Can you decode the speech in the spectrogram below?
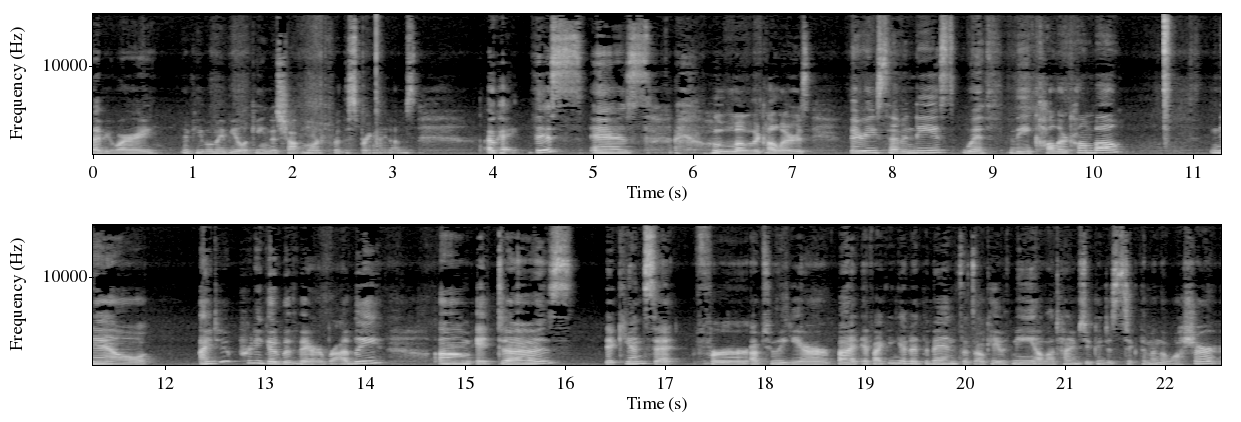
February and people may be looking to shop more for the spring items. Okay, this is, I love the colors, very 70s with the color combo. Now, I do pretty good with Vera Bradley. Um, it does, it can sit for up to a year, but if I can get it at the bins, that's okay with me. A lot of times you can just stick them in the washer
